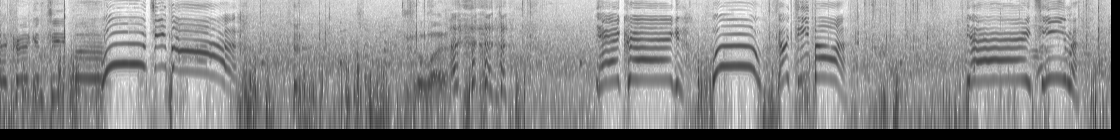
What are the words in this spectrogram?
Yeah, Craig and Tifa! Woo! Tifa! She's what? Yay, Craig! Woo! Go Tifa! Yay, team!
